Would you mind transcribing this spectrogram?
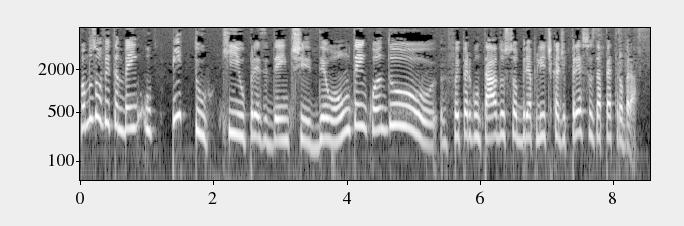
Vamos ouvir também o pito que o presidente deu ontem quando foi perguntado sobre a política de preços da Petrobras.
